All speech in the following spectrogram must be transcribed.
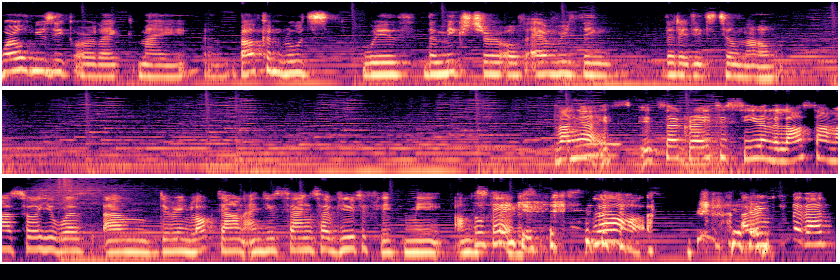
world music or like my uh, Balkan roots with the mixture of everything that I did till now. Vanja, it's it's so great to see you. And the last time I saw you was um, during lockdown, and you sang so beautifully for me on the oh, stage. Thank you. yeah. I remember that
